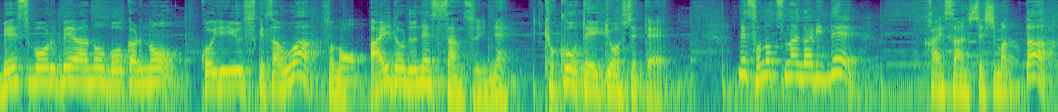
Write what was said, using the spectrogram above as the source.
ベースボールベアのボーカルの小出祐介さんはそのアイドルネッサンスにね曲を提供しててで、そのつながりで解散してしまった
